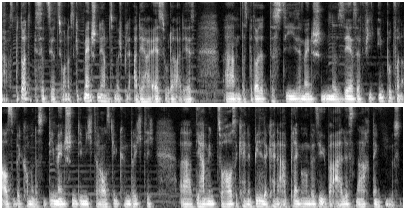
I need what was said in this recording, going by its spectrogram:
Ja, was bedeutet Dissoziation? Es gibt Menschen, die haben zum Beispiel ADHS oder ADS. Ähm, das bedeutet, dass diese Menschen sehr, sehr viel Input von außen bekommen. Das sind die Menschen, die nicht rausgehen können richtig. Äh, die haben zu Hause keine Bilder, keine Ablenkungen, weil sie über alles nachdenken müssen.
